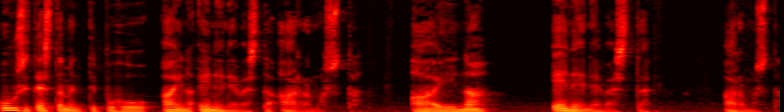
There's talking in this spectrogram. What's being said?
Uusi testamentti puhuu aina enenevästä armosta. Aina enenevästä armosta.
